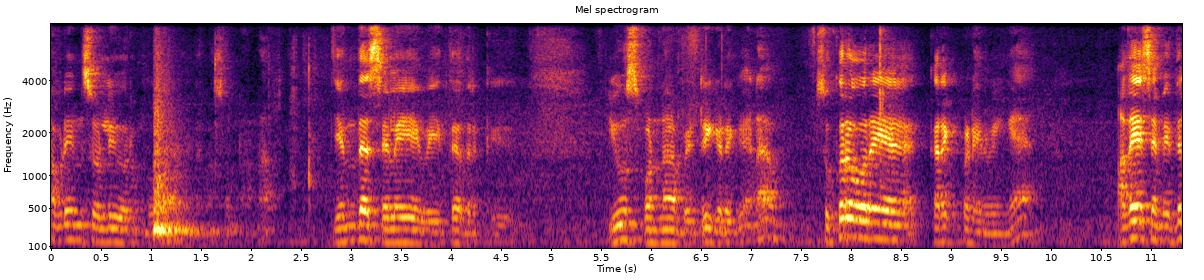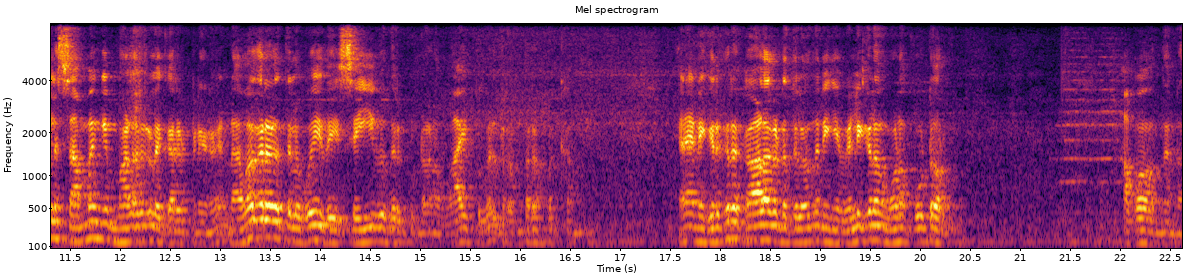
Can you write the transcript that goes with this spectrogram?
அப்படின்னு சொல்லி வரும்போது என்ன சொன்னான்னா எந்த சிலையை வைத்து அதற்கு யூஸ் பண்ணால் வெற்றி கிடைக்கும்? ஏன்னா சுக்கர உரையை கரெக்ட் பண்ணிடுவீங்க அதே சமயத்தில் சம்மங்கி மலர்களை கரெக்ட் பண்ணிடுவேன் நவகிரகத்தில் போய் இதை செய்வதற்குண்டான வாய்ப்புகள் ரொம்ப ரொம்ப கம்மி. ஏன்னா இன்றைக்கி இருக்கிற காலகட்டத்தில் வந்து நீங்கள் வெள்ளிக்கிழமை போனால் கூட்டம் வரணும் அப்போ வந்து என்ன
